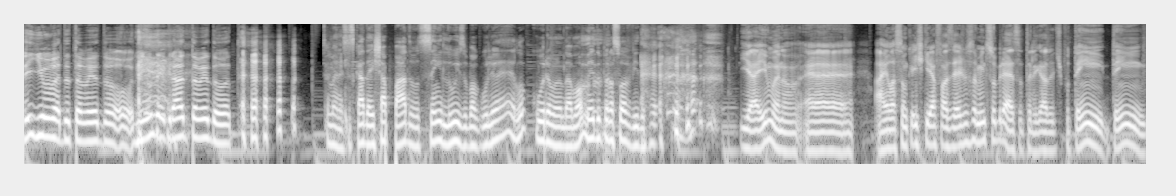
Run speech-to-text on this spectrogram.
Nenhuma do tamanho do. Nenhum degrau do tamanho do outro. Mano, esses caras aí chapado, sem luz, o bagulho é loucura, mano. Dá mó medo pela sua vida. E aí, mano, é... a relação que a gente queria fazer é justamente sobre essa, tá ligado? Tipo, tem, tem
